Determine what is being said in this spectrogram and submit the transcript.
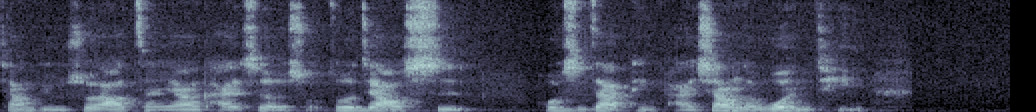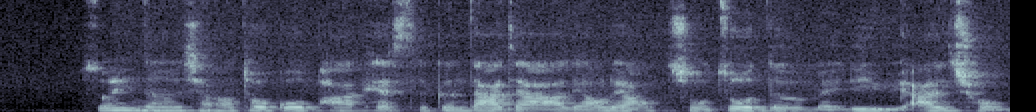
像比如说要怎样开设手作教室，或是在品牌上的问题。所以呢，想要透过 Podcast 跟大家聊聊手作的美丽与哀愁，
